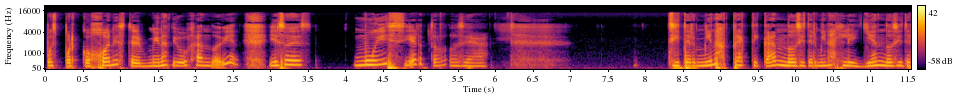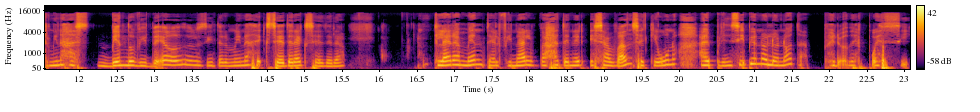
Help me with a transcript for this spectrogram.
pues por cojones terminas dibujando bien. Y eso es muy cierto, o sea, si terminas practicando, si terminas leyendo, si terminas viendo videos, si terminas, etcétera, etcétera, claramente al final vas a tener ese avance que uno al principio no lo nota, pero después sí.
